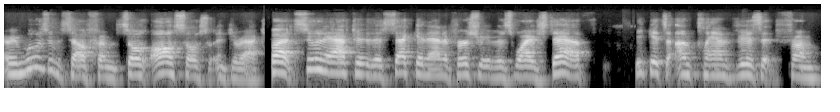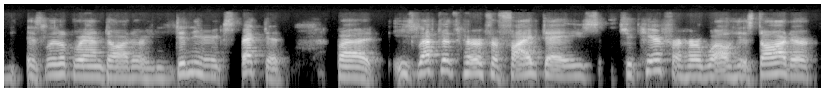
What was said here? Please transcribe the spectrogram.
and removes himself from so all social interaction but soon after the second anniversary of his wife's death he gets an unplanned visit from his little granddaughter. He didn't even expect it but he's left with her for five days to care for her while his daughter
